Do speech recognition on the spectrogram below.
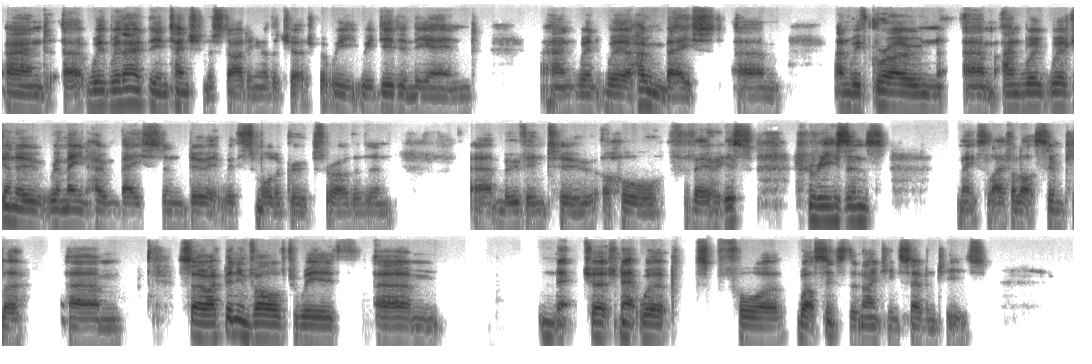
And uh, with, without the intention of starting another church, but we we did in the end. And we're, we're home based, um, and we've grown, um, and we're we're going to remain home based and do it with smaller groups rather than uh, move into a hall for various reasons. Makes life a lot simpler. Um, so I've been involved with um, net, church networks for, well, since the 1970s.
